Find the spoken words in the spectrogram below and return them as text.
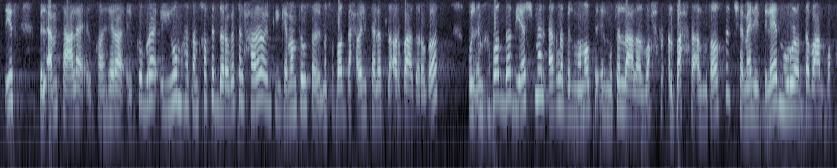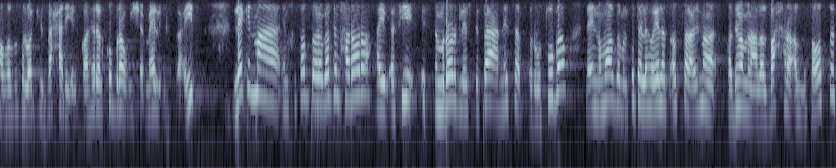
الصيف بالأمس على القاهرة الكبرى. اليوم هتنخفض درجات الحرارة ويمكن كمان توصل الانخفاض ده حوالي 3 ل 4 درجات. والانخفاض ده بيشمل أغلب المناطق المطلة على البحر البحر المتوسط شمال البلاد مرورا طبعا بمحافظات الوجه البحري القاهرة الكبرى وشمال الصعيد. لكن مع انخفاض درجات الحرارة هيبقى في استمرار لارتفاع نسب الرطوبة لأن معظم الكتل الهوائيه اللي هتاثر علينا قادمة من على البحر المتوسط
